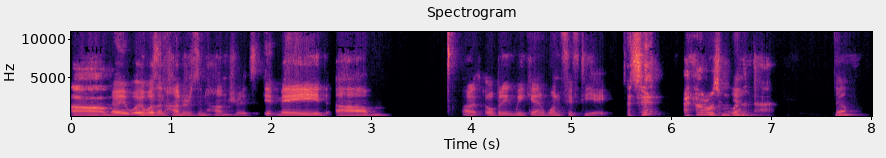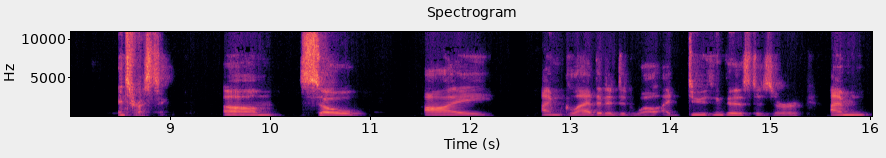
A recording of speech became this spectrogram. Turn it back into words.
Um, no, it, it wasn't hundreds and hundreds. It made um on its opening weekend 158. that's it. I thought it was more Yeah. than that. No, interesting um so i i'm glad that it did well. I do think that it's deserved. I'm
